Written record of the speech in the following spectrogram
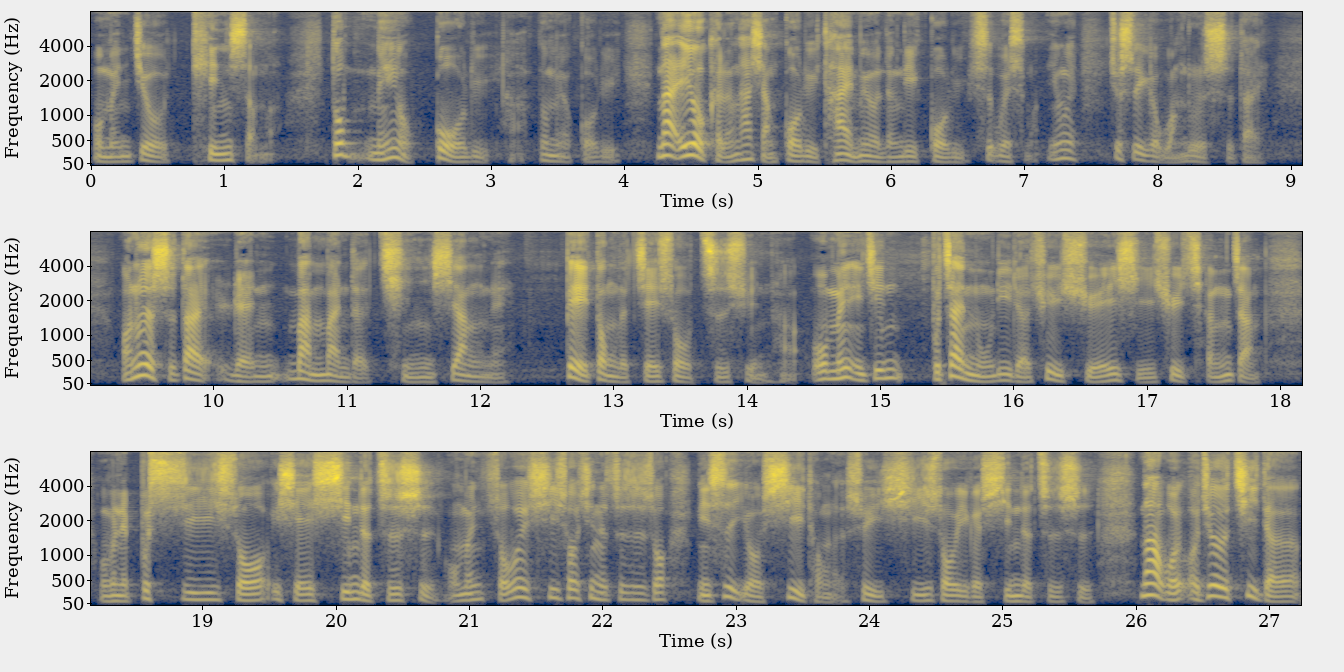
我们就听什么，都没有过滤哈，都没有过滤。那也有可能他想过滤，他也没有能力过滤，是为什么？因为就是一个网络的时代。网络时代，人慢慢的倾向呢，被动的接受资讯哈。我们已经不再努力的去学习、去成长，我们也不吸收一些新的知识。我们所谓吸收新的知识，说你是有系统的去吸收一个新的知识。那我我就记得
